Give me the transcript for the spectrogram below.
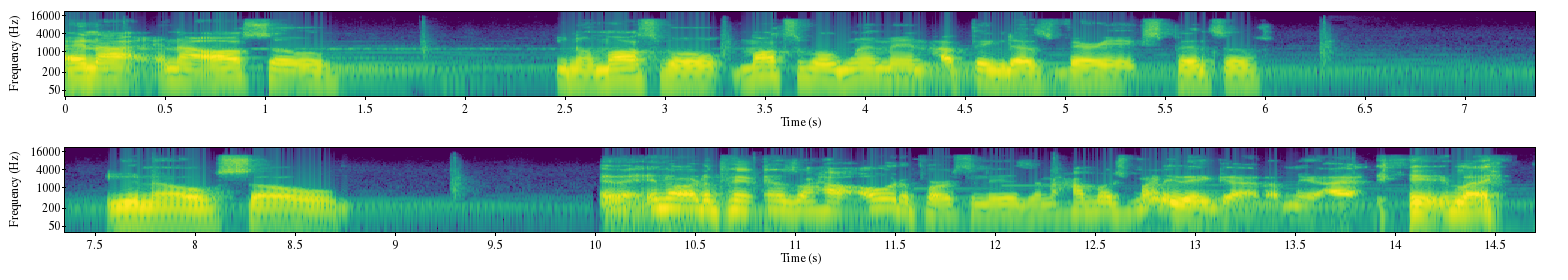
and I and I also, you know, multiple multiple women. I think that's very expensive. You know, so and it, it all depends on how old a person is and how much money they got. I mean, I like,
